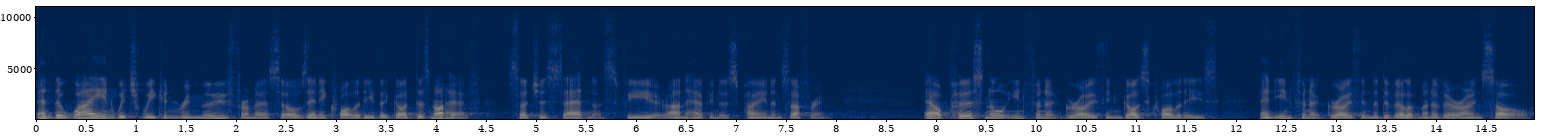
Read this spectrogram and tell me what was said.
and the way in which we can remove from ourselves any quality that God does not have, such as sadness, fear, unhappiness, pain, and suffering. Our personal infinite growth in God's qualities and infinite growth in the development of our own soul,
